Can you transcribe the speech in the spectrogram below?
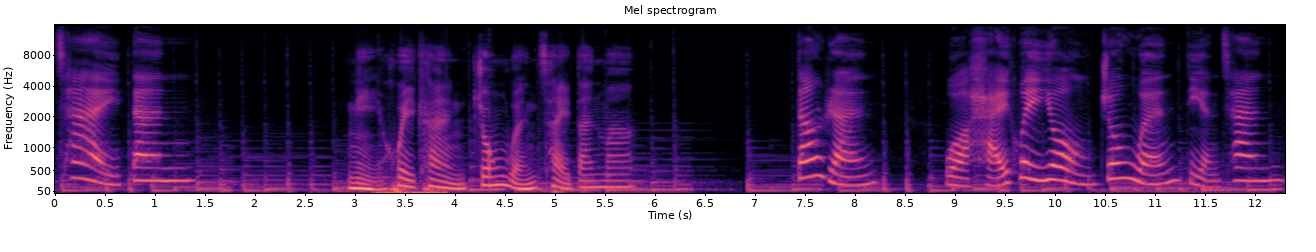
菜单。你会看中文菜单吗？当然，我还会用中文点餐。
